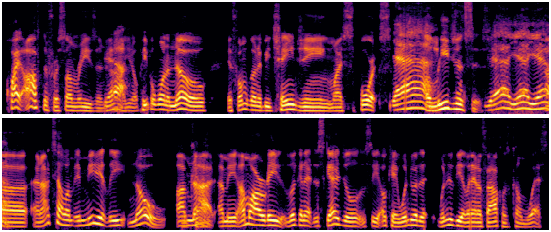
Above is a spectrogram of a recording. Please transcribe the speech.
quite often for some reason. Uh, yeah. Uh, you know, people want to know if I'm going to be changing my sports yeah. allegiances. Yeah, yeah, yeah. Uh, and I tell them immediately, no, I'm okay. not. I mean, I'm already looking at the schedule to see, okay, when do the, when do the Atlanta Falcons come west?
